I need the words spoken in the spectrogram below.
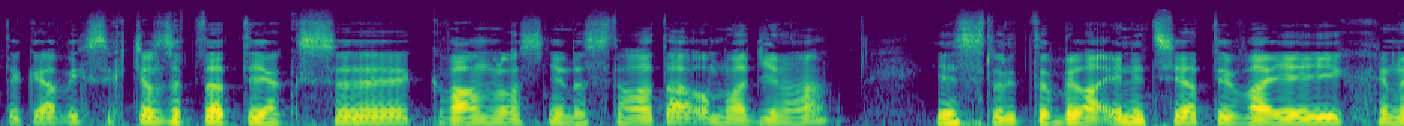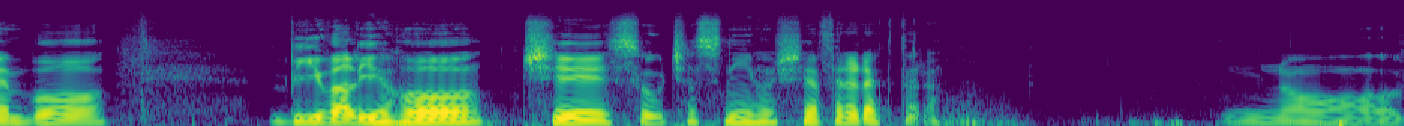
Tak já bych se chtěl zeptat, jak se k vám vlastně dostala ta omladina? Jestli to byla iniciativa jejich nebo bývalého či současného šéf-redaktora. No,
